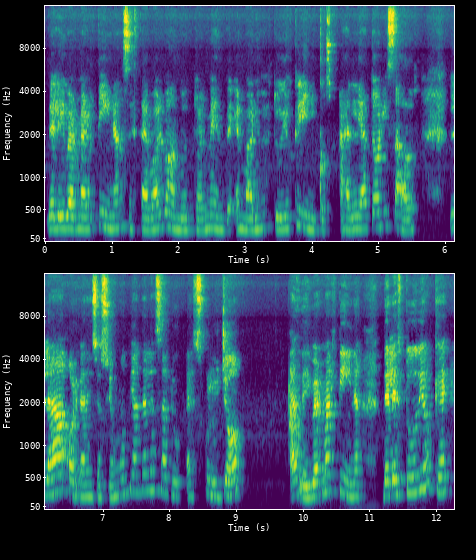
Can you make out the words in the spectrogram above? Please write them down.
de la ivermectina se está evaluando actualmente en varios estudios clínicos aleatorizados, la Organización Mundial de la Salud excluyó a la ivermectina del estudio que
